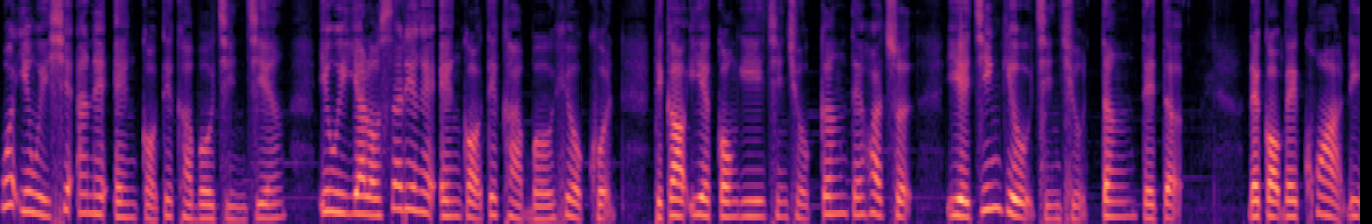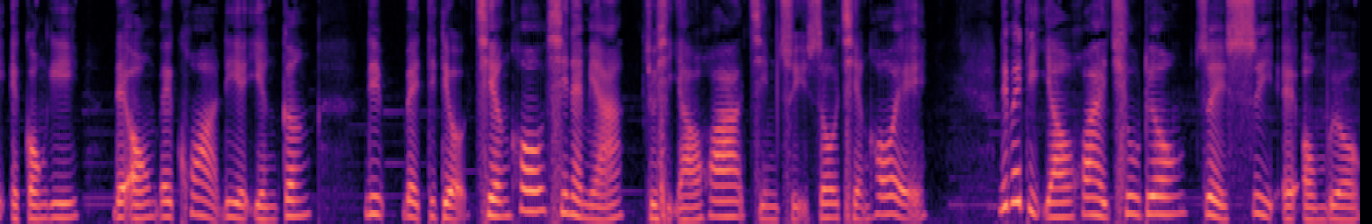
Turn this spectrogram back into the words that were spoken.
我因为锡安的因果，的确无静静；因为耶路撒冷的因果，的确无休困。直到伊的公义亲像光在发出，伊的拯救亲像灯在倒。列国要看你的公义。列王要看你的眼光，你要得到称呼新的名，就是耶和华真喙所称呼的。你要伫摇花的手中做水的王庙，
